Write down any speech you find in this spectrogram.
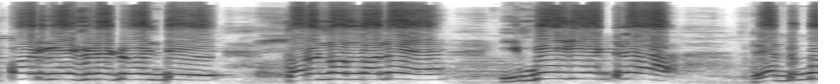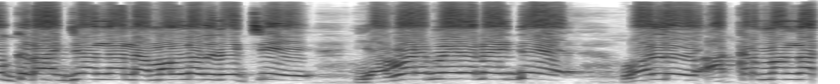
ఏర్పాటు చేసినటువంటి తరుణంలోనే ఇమ్మీడియట్గా రెడ్ బుక్ రాజ్యాంగాన్ని అమల్లోకి తెచ్చి ఎవరి మీదనైతే వాళ్ళు అక్రమంగా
